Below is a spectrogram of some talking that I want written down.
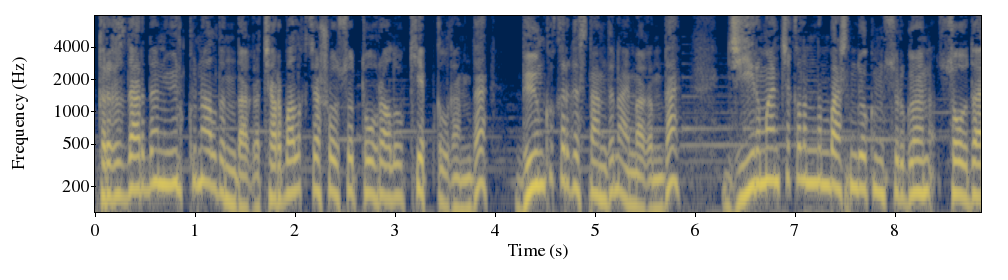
кыргыздардын үркүн алдындагы чарбалык жашоосу тууралуу кеп кылганда бүгүнкү кыргызстандын аймагында жыйырманчы кылымдын башында өкүм сүргөн соода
